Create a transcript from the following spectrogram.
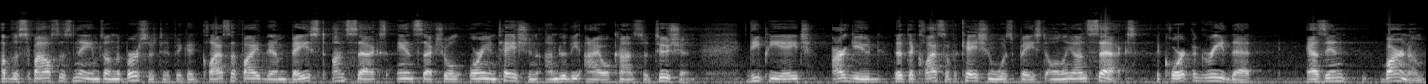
of the spouse's names on the birth certificate classified them based on sex and sexual orientation under the Iowa Constitution. DPH argued that the classification was based only on sex. The court agreed that, as in Varnum,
